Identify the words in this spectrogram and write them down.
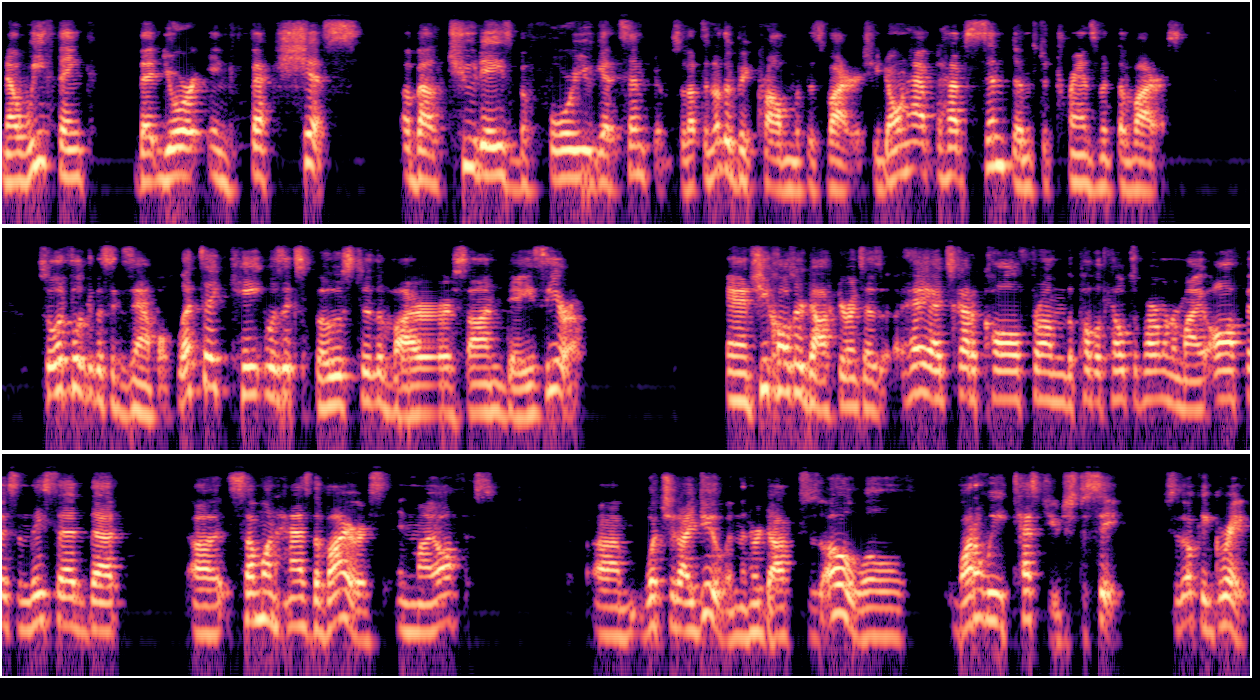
Now we think that you're infectious about two days before you get symptoms. So that's another big problem with this virus. You don't have to have symptoms to transmit the virus. So let's look at this example. Let's say Kate was exposed to the virus on day zero. And she calls her doctor and says, hey, I just got a call from the public health department or my office, and they said that uh, someone has the virus in my office. Um, what should I do? And then her doctor says, oh, well, why don't we test you just to see? She says, okay, great.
